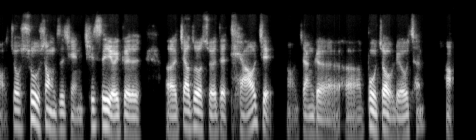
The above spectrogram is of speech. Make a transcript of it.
好做诉讼之前，其实有一个呃叫做所谓的调解啊这样个呃步骤流程。好，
